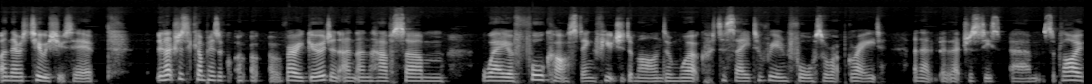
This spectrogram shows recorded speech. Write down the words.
and there is two issues here the electricity companies are, are, are very good and, and, and have some way of forecasting future demand and work to say to reinforce or upgrade electricity um, supply,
